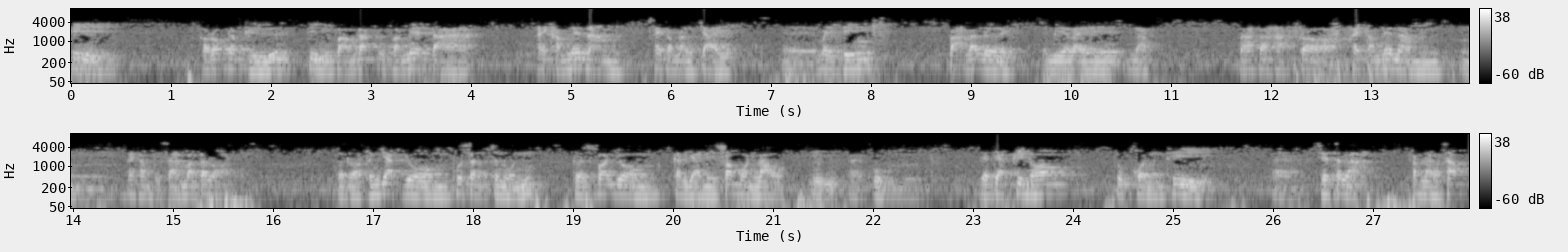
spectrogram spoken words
ที่เคารพนับถือที่มีความรักมีความเมตตา ให้คำแนะนำให้กำลังใจเอ่อไม่ทิ้ง ปากละเลย จะมีอะไรหนักนาสาหัสก็ให้คำแนะนำอืมให้คำปรึกษามาตลอด ตลอดถึงญาติโยม ผู้สนับสนุนโดยเฉพาะโยมกัลยาณีซ่อมมนเราอืมกลุ่มญาติญาติพี่น้องทุกคนที่เสียสละกำลังทรัพย์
